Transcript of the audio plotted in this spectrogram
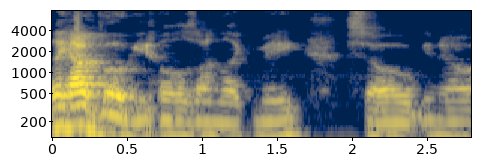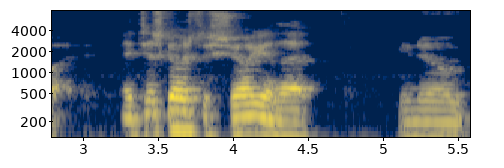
they have bogey holes unlike me. So you know it just goes to show you that you know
